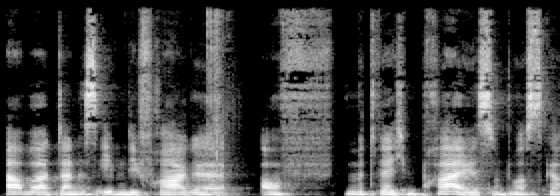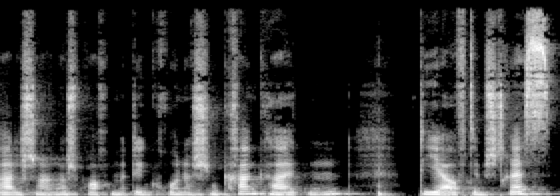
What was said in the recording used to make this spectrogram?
Aber dann ist eben die Frage, auf mit welchem Preis. Und du hast gerade schon angesprochen mit den chronischen Krankheiten, die auf dem Stress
